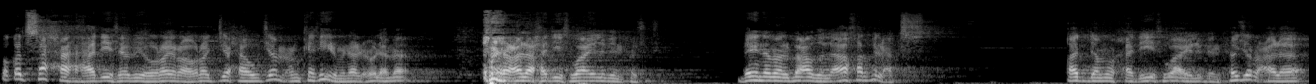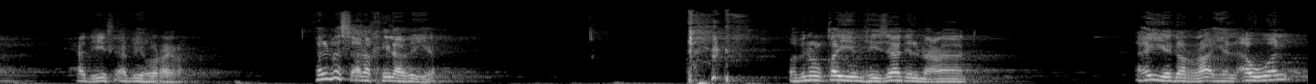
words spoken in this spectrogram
وقد صحح حديث أبي هريرة ورجحه جمع كثير من العلماء على حديث وائل بن حجر بينما البعض الآخر بالعكس. قدموا حديث وائل بن حجر على حديث أبي هريرة. فالمسألة خلافية. وابن القيم في زاد المعاد أيد الرأي الأول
